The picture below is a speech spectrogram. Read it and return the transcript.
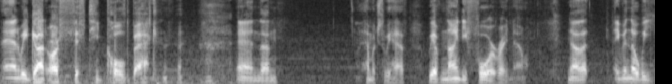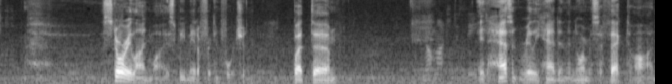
And we got our 50 gold back. and um, how much do we have? We have 94 right now. Now that even though we storyline wise we made a freaking fortune, but um, it hasn't really had an enormous effect on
